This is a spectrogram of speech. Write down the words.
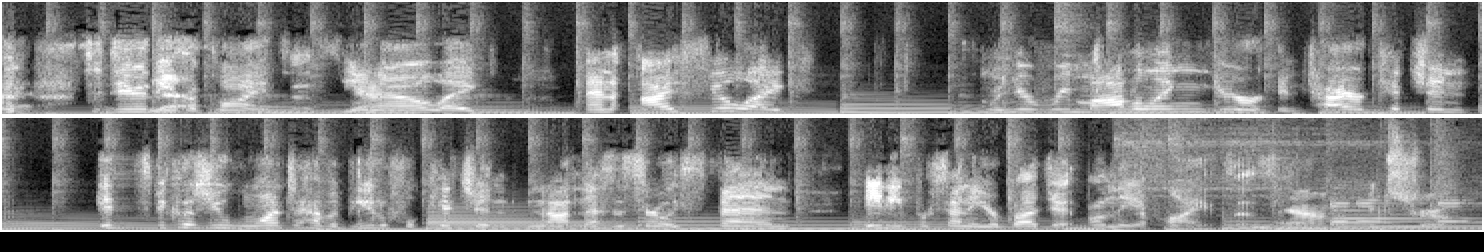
to do these yeah. appliances you yeah. know like and I feel like when you're remodeling your entire kitchen, it's because you want to have a beautiful kitchen, not necessarily spend 80% of your budget on the appliances. Yeah, it's true.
